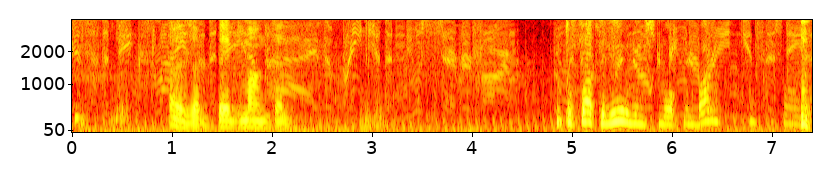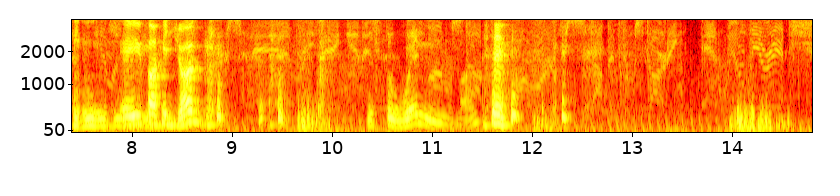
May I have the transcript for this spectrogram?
This is the big slide. That is a big mountain. The breach of the new server farm. What the fuck have you been smoking, boy? Are you fucking drunk? It's the wind, man. Stop it from starting, and we'll be rich.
